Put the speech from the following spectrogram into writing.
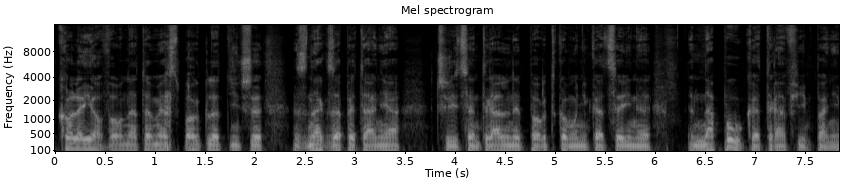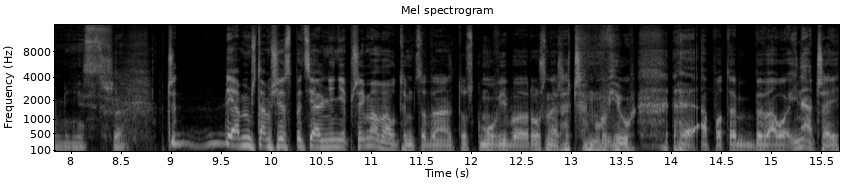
kolejową. Natomiast port lotniczy, znak zapytania, czyli centralny port komunikacyjny na półkę trafi, panie ministrze. Czy ja bym tam się specjalnie nie przejmował tym, co Donald Tusk mówi, bo różne rzeczy mówił, e, a potem bywało inaczej.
